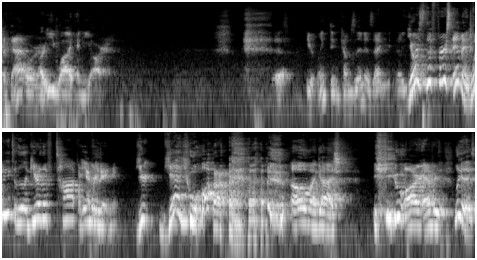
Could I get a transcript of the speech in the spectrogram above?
like that or R E Y N E R. uh, your LinkedIn comes in. Is that uh, yours? The first image. What are you t- like? You're the top I'm image. everything. You're yeah, you are. oh my gosh, you are every. Look at this.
